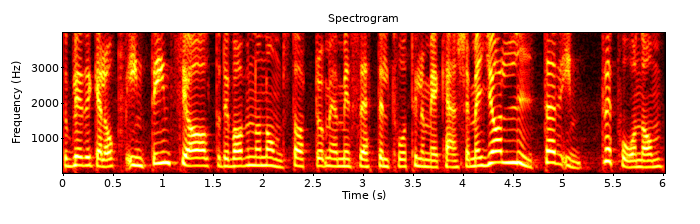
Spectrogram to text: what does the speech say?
Då blev det galopp, inte initialt och det var väl någon omstart om jag minns rätt eller två till och med kanske. Men jag litar inte på honom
